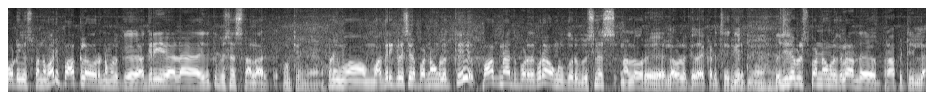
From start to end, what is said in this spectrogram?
போட்டு யூஸ் பண்ண மாதிரி பாக்கில் ஒரு நம்மளுக்கு அக்ரி இதுக்கு பிஸ்னஸ் நல்லா இருக்கு. ஓகேங்க. இப்போ நீங்கள் அக்ரிகல்ச்சர் பண்ணவங்களுக்கு பாக்நாத்து போடுறது கூட அவங்களுக்கு ஒரு பிஸ்னஸ் நல்ல ஒரு லெவலுக்கு இதாக கிடச்சிருக்கு. வெஜிடபிள்ஸ் பண்ணவங்களுக்குலாம் அந்த ப்ராஃபிட் இல்லை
